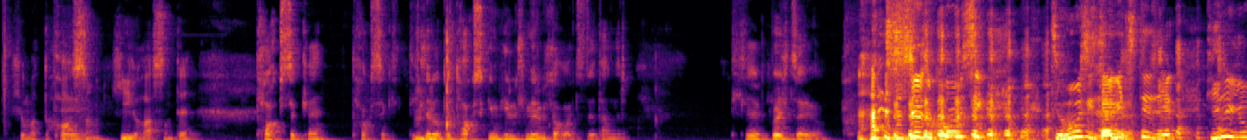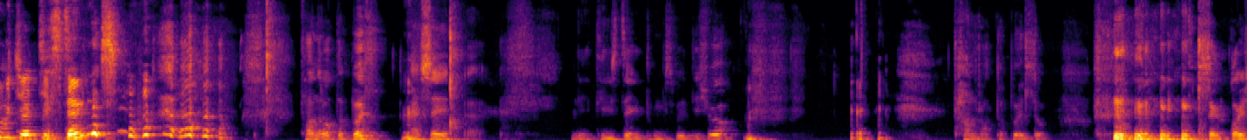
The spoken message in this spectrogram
гэх юм одоо хоосон, хийг хоосон тий toxic э? Toxic тэгэхээр одоо toxic юм хэрэглэмээр л байгаа үстэй та нар. Тэгэхээр боль заяа юу? Хүмүүсийг хүмүүсийг загичтэй яг тэрийг юу гэж бодож байна? Загнаш та нар одоо боль. Машин. Нэг тэгж загд хүмүүс байдсан шүү. Та нар одоо болов тэг гоё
